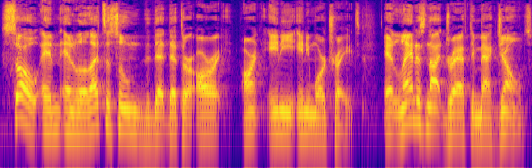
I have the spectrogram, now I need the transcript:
So, and and let's assume that that there are aren't any any more trades. Atlanta's not drafting Mac Jones,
